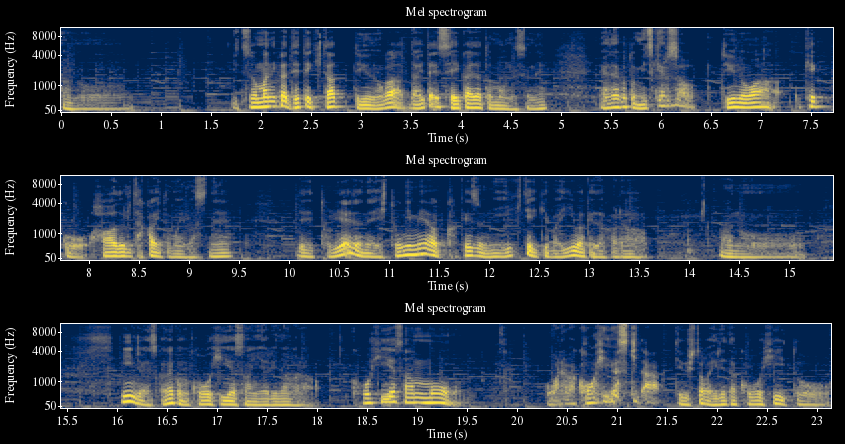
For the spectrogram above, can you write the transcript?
あのいつの間にか出てきたっていうのが大体正解だと思うんですよね。やりたいことを見つけるぞっていうのは結構ハードル高いと思いますね。でとりあえずね人に迷惑かけずに生きていけばいいわけだからあのいいんじゃないですかねこのコーヒー屋さんやりながら。コーヒー屋さんも俺はコーヒーが好きだっていう人が入れたコーヒーと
